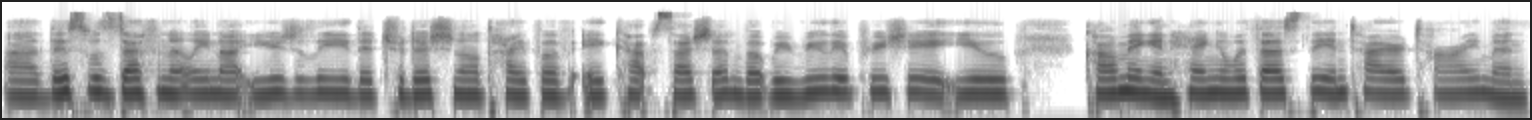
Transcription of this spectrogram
Uh, this was definitely not usually the traditional type of ACAP session, but we really appreciate you coming and hanging with us the entire time and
